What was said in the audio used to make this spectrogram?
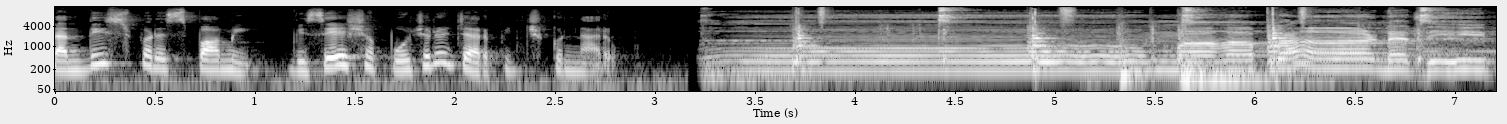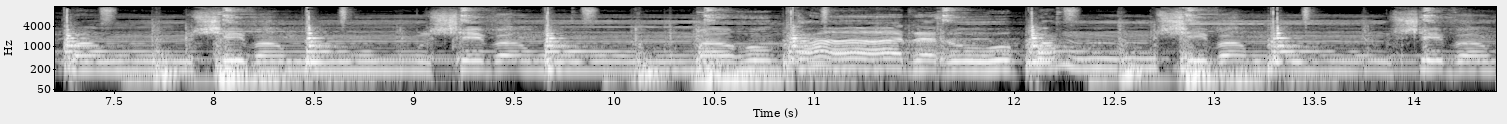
నందీశ్వర స్వామి విశేష పూజను జరిపించుకున్నారు. మహాప్రాణదీపం शिवं शिवं महुकाररूपं शिवं शिवं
